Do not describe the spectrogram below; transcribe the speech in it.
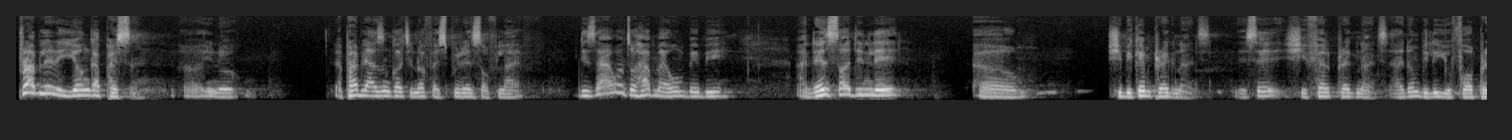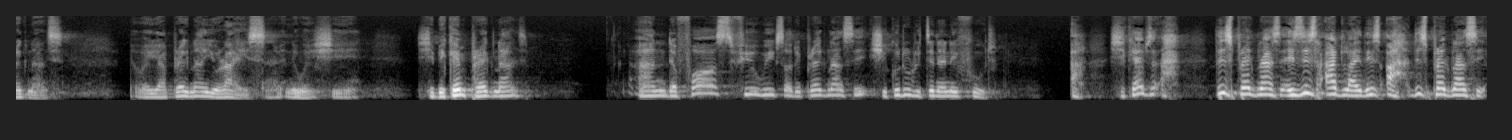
probably a younger person, uh, you know, that probably hasn't got enough experience of life. Desire, I want to have my own baby. And then suddenly, um, she became pregnant. They say she fell pregnant. I don't believe you fall pregnant. When you are pregnant, you rise. Anyway, she, she became pregnant. And the first few weeks of the pregnancy, she couldn't retain any food. Ah, she kept saying, ah, this pregnancy, is this hard like this? Ah, this pregnancy,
